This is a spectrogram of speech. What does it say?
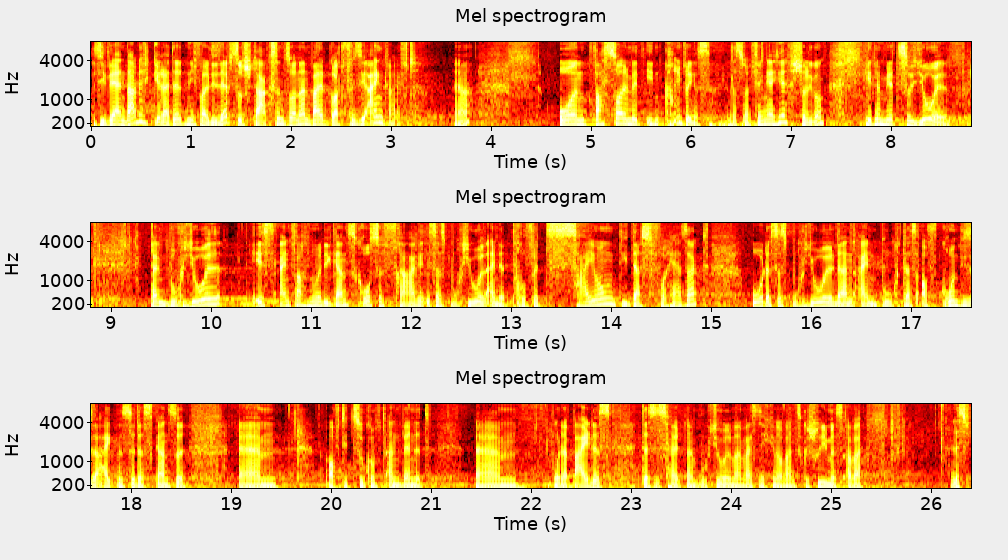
sie werden dadurch gerettet, nicht weil sie selbst so stark sind, sondern weil Gott für sie eingreift. Ja? Und was soll mit ihnen, ach übrigens, lass mal Finger hier, Entschuldigung, geht mit mir zu Joel. Beim Buch Joel ist einfach nur die ganz große Frage, ist das Buch Joel eine Prophezeiung, die das vorhersagt, oder ist das Buch Joel dann ein Buch, das aufgrund dieser Ereignisse das Ganze ähm, auf die Zukunft anwendet, ähm, oder beides. Das ist halt beim Buch Joel, man weiß nicht genau, wann es geschrieben ist, aber das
